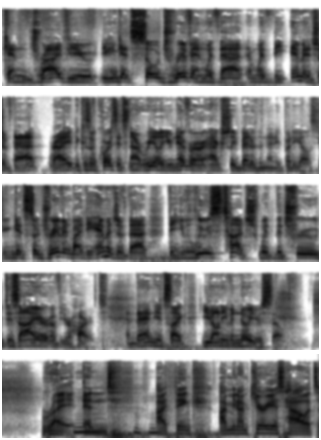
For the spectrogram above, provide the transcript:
can drive you you can get so driven with that and with the image of that right? Because of course it's not real. You never are actually better than anybody else. You can get so driven by the image of that that you lose touch with the true desire of your heart. And then it's like you don't even know yourself right and i think i mean i'm curious how it's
